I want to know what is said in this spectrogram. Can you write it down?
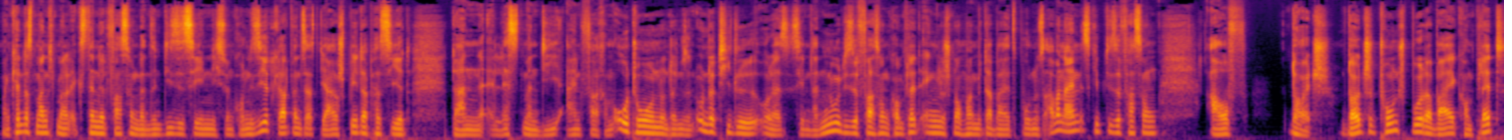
Man kennt das manchmal, Extended-Fassung, dann sind diese Szenen nicht synchronisiert, gerade wenn es erst Jahre später passiert, dann lässt man die einfach im O-Ton und dann sind Untertitel oder es ist eben dann nur diese Fassung komplett Englisch nochmal mit dabei als Bonus. Aber nein, es gibt diese Fassung auf Deutsch. Deutsche Tonspur dabei, komplett.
